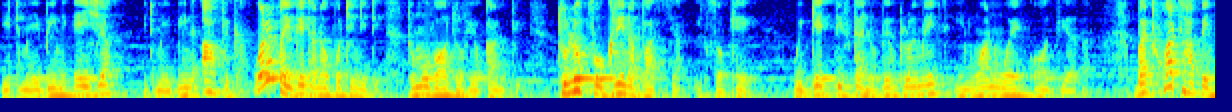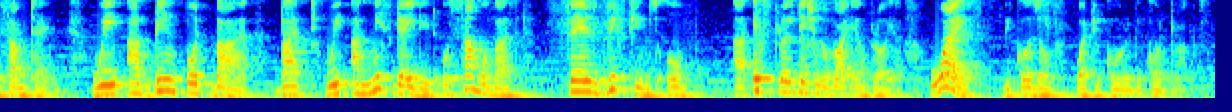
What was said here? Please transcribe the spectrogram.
it may be in Asia, it may be in Africa. Wherever you get an opportunity to move out of your country, to look for greener pasture, it's okay. We get this kind of employment in one way or the other. But what happens sometimes, we are being put by, but we are misguided, or some of us fell victims of uh, exploitation of our employer. Why? Because of what you call the contracts.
